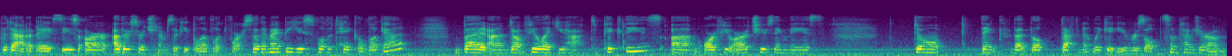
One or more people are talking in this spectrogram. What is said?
the database. These are other search terms that people have looked for. So they might be useful to take a look at, but um, don't feel like you have to pick these, um, or if you are choosing these, don't think that they'll definitely get you results. Sometimes your own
